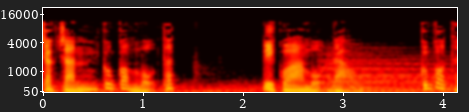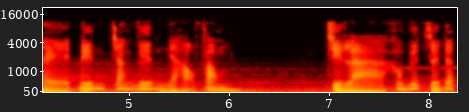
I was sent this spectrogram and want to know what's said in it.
chắc chắn cũng có mộ thất. Đi qua mộ đạo, cũng có thể đến trang viên nhà họ Phong. Chỉ là không biết dưới đất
